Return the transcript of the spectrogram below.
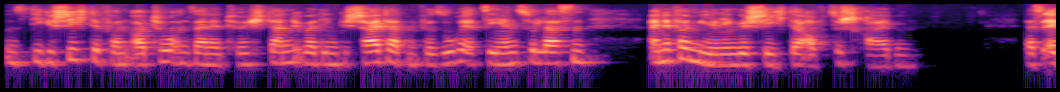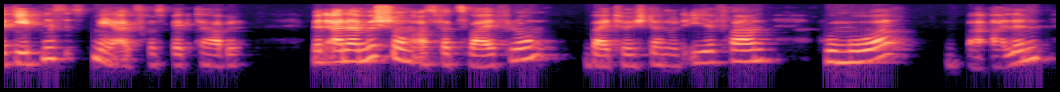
uns die Geschichte von Otto und seinen Töchtern über den gescheiterten Versuch erzählen zu lassen, eine Familiengeschichte aufzuschreiben. Das Ergebnis ist mehr als respektabel. Mit einer Mischung aus Verzweiflung bei Töchtern und Ehefrauen, Humor bei allen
